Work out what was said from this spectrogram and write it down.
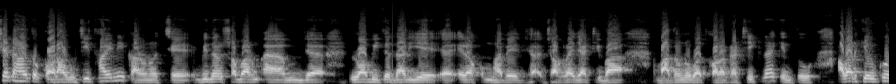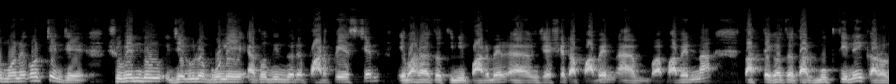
সেটা হয়তো করা উচিত হয়নি, কারণ হচ্ছে বিধানসভার লবিতে দাঁড়িয়ে এরকম ভাবে ঝগড়াঝাটি বা বাদানুবাদ করাটা ঠিক নয় কিন্তু আবার কেউ কেউ মনে করছেন যে শুভেন্দু যেগুলো বলে এতদিন ধরে পার পেয়ে এসছেন, এবার হয়তো তিনি পারবেন যে সেটা পাবেন পাবেন না, তার থেকে হয়তো তার মুক্তি নেই, কারণ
